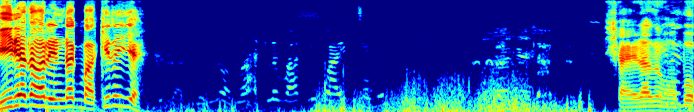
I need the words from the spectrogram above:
પી રહ્યા તમારે ઇન્ડક બાકી રહી જાય શાયરાનો અબો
